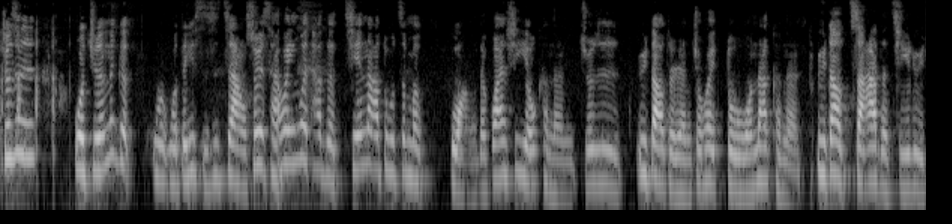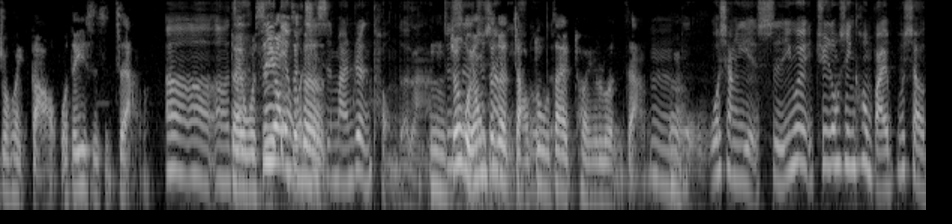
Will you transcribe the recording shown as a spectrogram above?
就是。我觉得那个，我我的意思是这样，所以才会因为他的接纳度这么广的关系，有可能就是遇到的人就会多，那可能遇到渣的几率就会高。我的意思是这样。嗯嗯嗯，对，我是用这个，我其实蛮认同的啦。嗯，就我用这个角度在推论这样。嗯，我我想也是，因为居中心空白不小，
